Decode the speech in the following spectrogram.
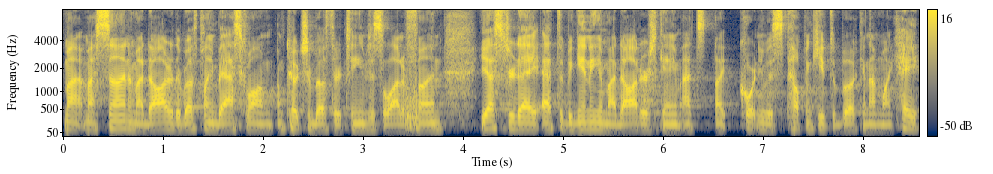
my, my son and my daughter. They're both playing basketball. I'm, I'm, coaching both their teams. It's a lot of fun. Yesterday at the beginning of my daughter's game, like Courtney was helping keep the book, and I'm like, hey,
